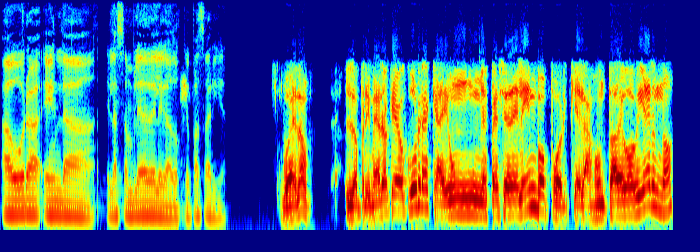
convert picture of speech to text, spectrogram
ahora en la, en la Asamblea de Delegados, qué pasaría? Bueno, lo primero que ocurre es que hay una especie de limbo porque la Junta de Gobierno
